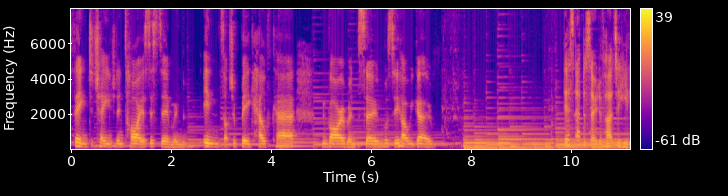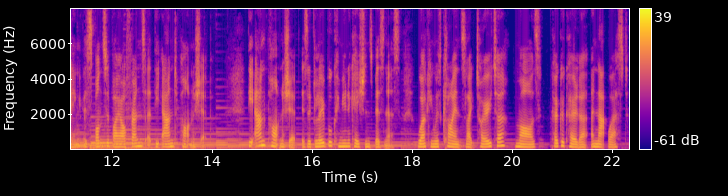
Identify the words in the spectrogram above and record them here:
thing to change an entire system and in such a big healthcare environment. So we'll see how we go. This episode of Hurt to Healing is sponsored by our friends at the AND Partnership. The AND Partnership is a global communications business working with clients like Toyota, Mars, Coca Cola, and NatWest,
